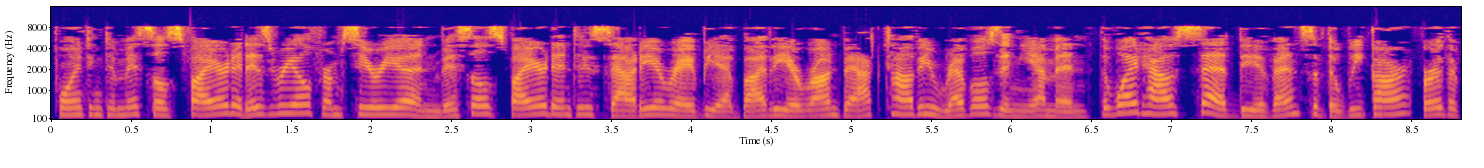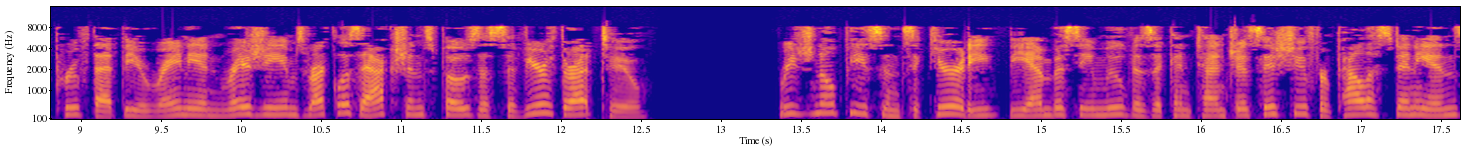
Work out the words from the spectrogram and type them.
pointing to missiles fired at Israel from Syria and missiles fired into Saudi Arabia by the Iran-backed Houthi rebels in Yemen. The White House said the events of the week are further proof that the Iranian regime's reckless actions pose a severe threat to regional peace and security. The embassy move is a contentious issue for Palestinians,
